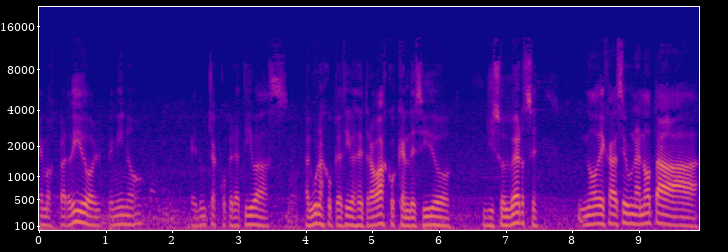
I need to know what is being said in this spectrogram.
hemos perdido el camino en muchas cooperativas, algunas cooperativas de trabajos que han decidido disolverse. No deja de ser una nota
